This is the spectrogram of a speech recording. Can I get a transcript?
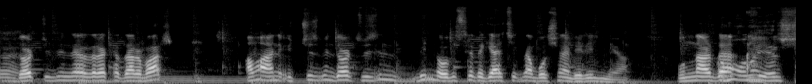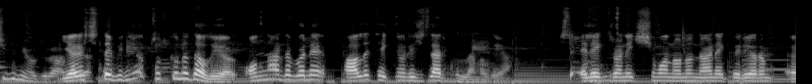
evet. 400 bin liralara kadar var. Ama hani 300 bin, 400 bin, bin de o bisiklete gerçekten boşuna verilmiyor. Bunlar da Ama ona yarışçı biniyordur abi. yarışçı da biniyor, tutkunu da alıyor. Onlar da böyle pahalı teknolojiler kullanılıyor. İşte elektronik Shimano'nun örnek veriyorum e,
